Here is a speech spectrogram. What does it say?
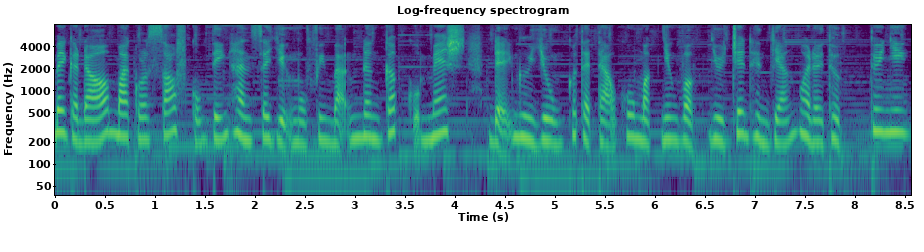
Bên cạnh đó, Microsoft cũng tiến hành xây dựng một phiên bản nâng cấp của Mesh để người dùng có thể tạo khuôn mặt nhân vật dựa trên hình dáng ngoài đời thực. Tuy nhiên,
